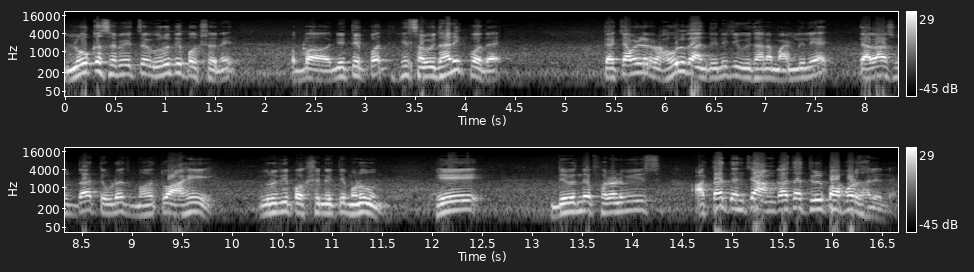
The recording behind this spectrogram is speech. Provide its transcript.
लोकसभेचं विरोधी पक्ष ने ब- नेतेपद हे संविधानिक पद आहे. त्याच्यामुळे राहुल गांधींनी जी विधानं मांडलेली आहेत त्यालासुद्धा तेवढंच महत्त्व आहे. विरोधी पक्षनेते म्हणून. हे देवेंद्र फडणवीस आता त्यांच्या अंगाचा तिळपापड झालेला आहे.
